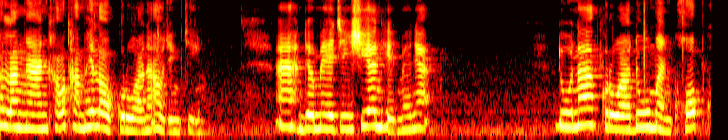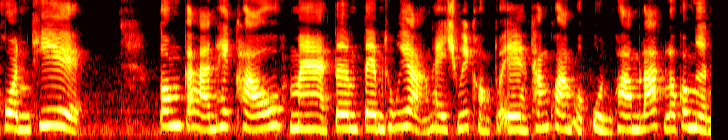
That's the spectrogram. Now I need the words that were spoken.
พลังงานเขาทำให้เรากลัวนะเอาจริงๆอะ The Magician เห็นไหมเนี่ย ดูน่ากลัวดูเหมือนคบคนที่ต้องการให้เขามาเติมเต็มทุกอย่างในชีวิตของตัวเอง ทั้งความอบอุ่นความรักแล้วก็เงิน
